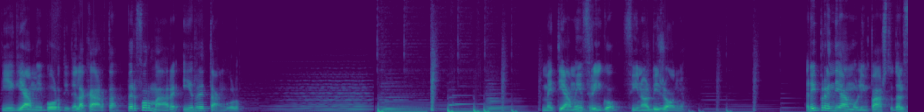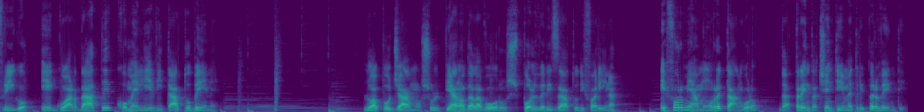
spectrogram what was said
Pieghiamo i bordi della carta per formare il rettangolo. Mettiamo in frigo fino al bisogno. Riprendiamo l'impasto dal frigo e guardate com'è lievitato bene. Lo appoggiamo sul piano da lavoro spolverizzato di farina e formiamo un rettangolo da 30 cm x 20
